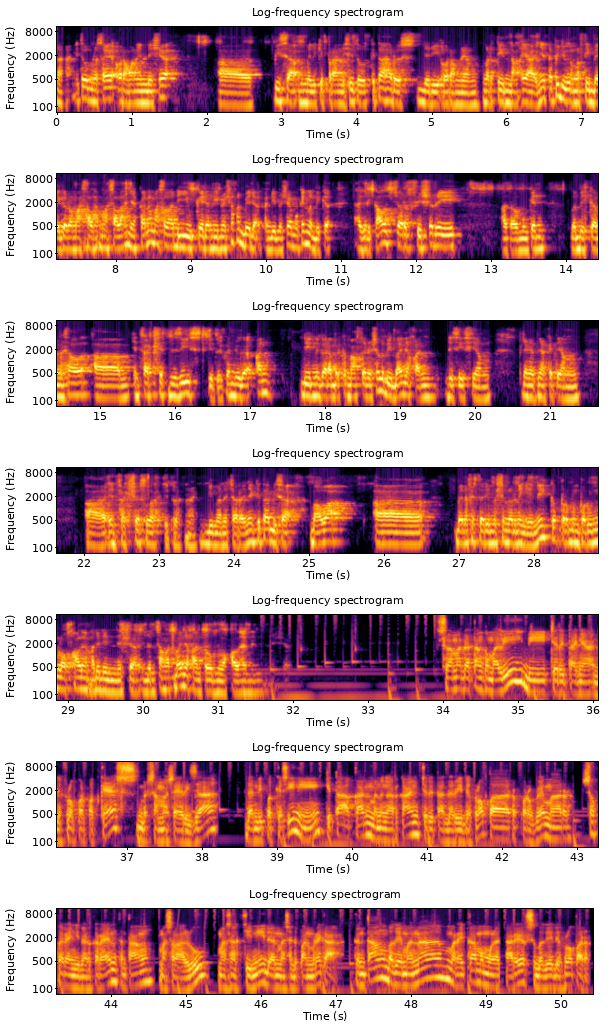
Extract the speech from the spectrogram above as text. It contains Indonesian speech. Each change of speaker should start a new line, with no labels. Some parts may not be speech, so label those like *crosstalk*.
Nah, itu menurut saya orang-orang Indonesia uh, bisa memiliki peran di situ. Kita harus jadi orang yang ngerti tentang AI-nya, tapi juga ngerti background masalah-masalahnya. Karena masalah di UK dan di Indonesia kan beda. Kan di Indonesia mungkin lebih ke agriculture, fishery, atau mungkin lebih ke misal um, infectious disease gitu kan juga kan di negara berkembang Indonesia lebih banyak kan disease yang penyakit-penyakit yang uh, infectious lah gitu. Nah, gimana caranya kita bisa bawa uh, benefit dari machine learning ini ke problem-problem lokal yang ada di Indonesia dan sangat banyak kan problem lokal yang ada di Indonesia.
Selamat datang kembali di ceritanya Developer Podcast bersama saya Riza. Dan di podcast ini, kita akan mendengarkan cerita dari developer, programmer, software engineer keren tentang masa lalu, masa kini, dan masa depan mereka. Tentang bagaimana mereka memulai karir sebagai developer.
